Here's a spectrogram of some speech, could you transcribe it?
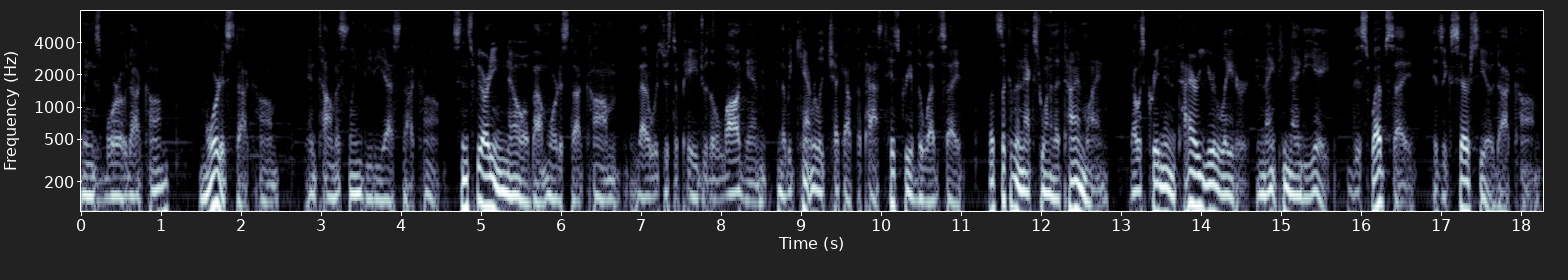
lingsboro.com, mortis.com, and thomaslingdds.com. Since we already know about mortis.com, that it was just a page with a login, and that we can't really check out the past history of the website, let's look at the next one in the timeline. That was created an entire year later in 1998. This website is exercio.com,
